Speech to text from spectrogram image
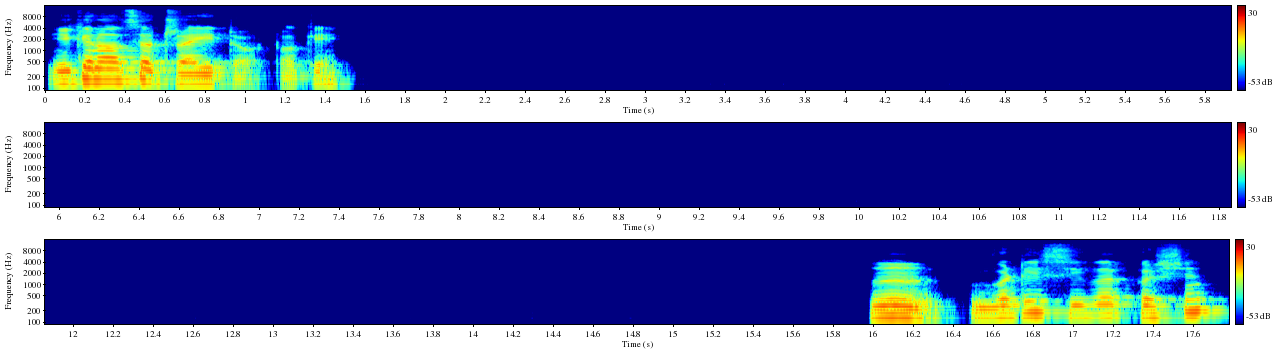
You can also try it out, okay? Hmm. What is your question?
